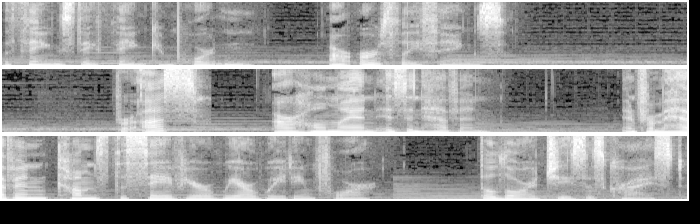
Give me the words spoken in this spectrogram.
The things they think important are earthly things. For us, our homeland is in heaven and from heaven comes the Savior we are waiting for, the Lord Jesus Christ.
